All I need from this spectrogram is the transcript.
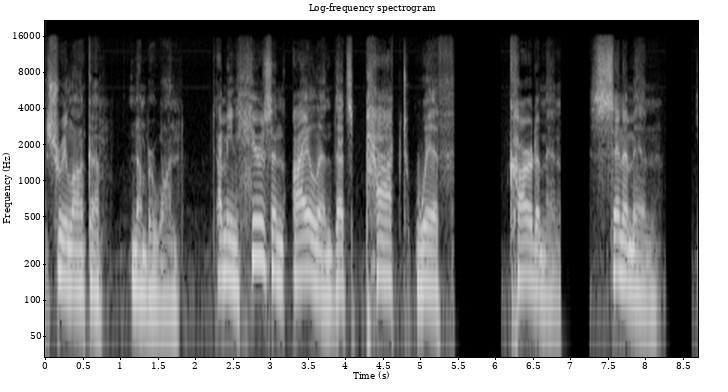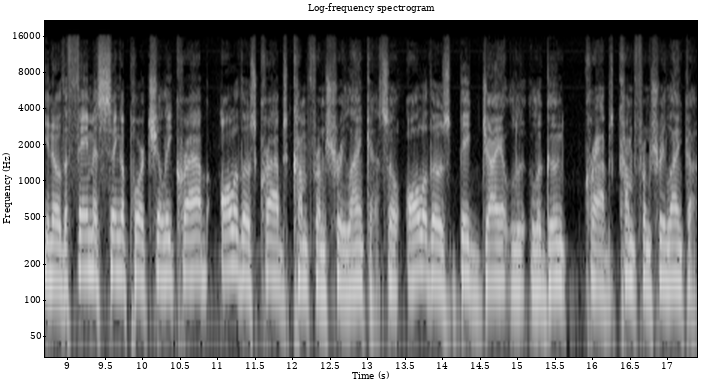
Sri Lanka, number one. I mean, here's an island that's packed with cardamom, cinnamon, you know, the famous Singapore chili crab, all of those crabs come from Sri Lanka. So all of those big giant l- lagoon crabs come from Sri Lanka.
